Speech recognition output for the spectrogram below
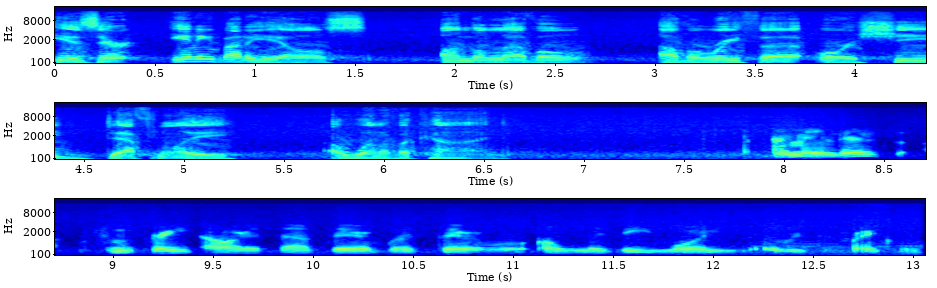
is there anybody else on the level of Aretha, or is she definitely a one of a kind? I mean, there's some great artists out there, but there will only be one Aretha Franklin.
